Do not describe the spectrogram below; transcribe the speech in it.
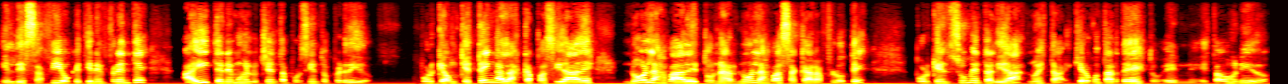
el desafío que tiene enfrente, ahí tenemos el 80% perdido. Porque aunque tenga las capacidades, no las va a detonar, no las va a sacar a flote, porque en su mentalidad no está. Quiero contarte esto, en Estados Unidos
